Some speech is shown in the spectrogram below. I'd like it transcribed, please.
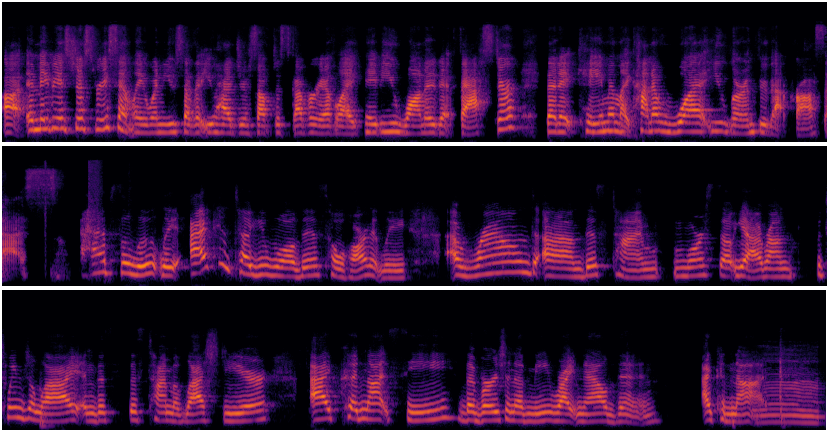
uh, and maybe it's just recently when you said that you had your self discovery of like maybe you wanted it faster than it came and like kind of what you learned through that process. Absolutely. I can tell you all this wholeheartedly. Around um, this time, more so, yeah, around between July and this this time of last year, I could not see the version of me right now then. I could not. Mm.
